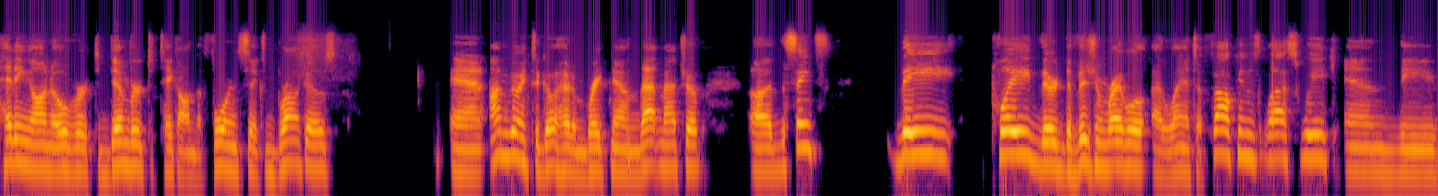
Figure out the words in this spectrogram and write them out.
heading on over to Denver to take on the four and six Broncos. And I'm going to go ahead and break down that matchup. Uh, the Saints, they played their division rival Atlanta Falcons last week, and the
